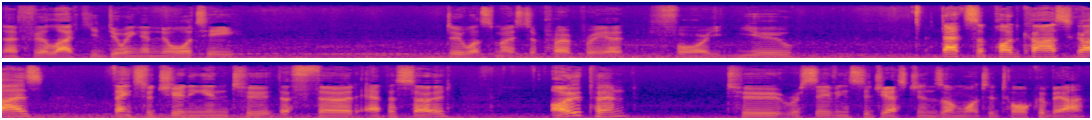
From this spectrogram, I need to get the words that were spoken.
Don't feel like you're doing a naughty. Do what's most appropriate for you. That's the podcast, guys. Thanks for tuning in to the third episode. Open to receiving suggestions on what to talk about.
